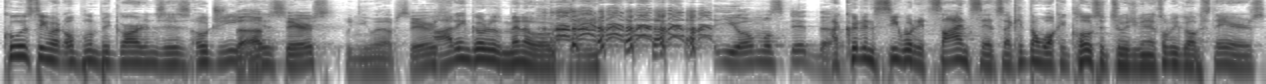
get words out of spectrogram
coolest thing about olympic gardens is og the is upstairs when you went upstairs, i didn't go to the minnow og you almost did though. i couldn't see what its sign said so i kept on walking closer to it and told me to go upstairs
